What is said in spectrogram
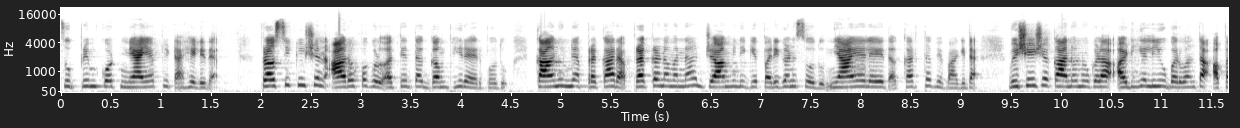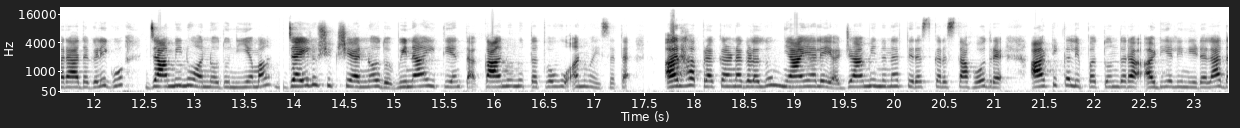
ಸುಪ್ರೀಂ ಕೋರ್ಟ್ ನ್ಯಾಯಪೀಠ ಹೇಳಿದೆ. ಪ್ರಾಸಿಕ್ಯೂಷನ್ ಆರೋಪಗಳು ಅತ್ಯಂತ ಗಂಭೀರ ಇರಬಹುದು ಕಾನೂನಿನ ಪ್ರಕಾರ ಪ್ರಕರಣವನ್ನ ಜಾಮೀನಿಗೆ ಪರಿಗಣಿಸುವುದು ನ್ಯಾಯಾಲಯದ ಕರ್ತವ್ಯವಾಗಿದೆ. ವಿಶೇಷ ಕಾನೂನುಗಳ ಅಡಿಯಲ್ಲಿಯೂ ಬರುವಂತಹ ಅಪರಾಧಗಳಿಗೂ ಜಾಮೀನು ಅನ್ನೋದು ನಿಯಮ, ಜೈಲು ಶಿಕ್ಷೆ ಅನ್ನೋದು ವಿನಾಯಿತಿ ಅಂತ ಕಾನೂನು ತತ್ವವು ಅನ್ವಯಿಸುತ್ತೆ. ಅರ್ಹ ಪ್ರಕರಣಗಳಲ್ಲೂ ನ್ಯಾಯಾಲಯ ಜಾಮೀನನ್ನು ತಿರಸ್ಕರಿಸ್ತಾ ಹೋದ್ರೆ ಆರ್ಟಿಕಲ್ ಇಪ್ಪತ್ತೊಂದರ ಅಡಿಯಲ್ಲಿ ನೀಡಲಾದ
